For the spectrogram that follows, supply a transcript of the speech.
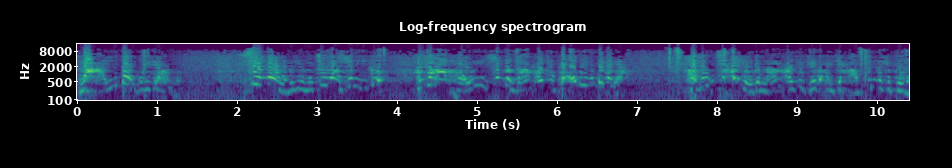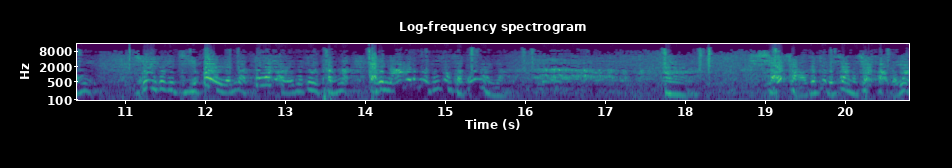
哪一代不是这样子？现在我们是什么？就要生一个。可是啊，好容易生个男孩就宝贝的不得了，好像家有个男孩就觉得哎呀，真的是不容易。所以就是几辈人呢，多少人呢就是疼啊，把这男孩都弄成像小姑娘一样。啊，小小的就得像个小小的样。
